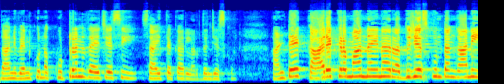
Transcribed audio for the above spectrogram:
దాని వెనుకున్న కుట్రను దయచేసి సాహిత్యకారులు అర్థం చేసుకోవాలి. అంటే కార్యక్రమాన్నైనా రద్దు చేసుకుంటాం కానీ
